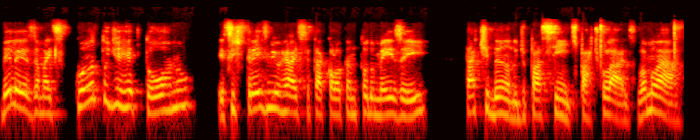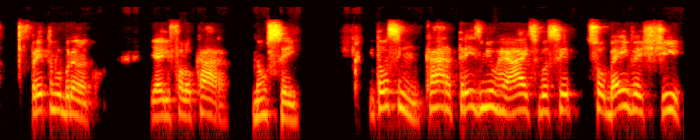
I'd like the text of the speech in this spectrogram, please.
Beleza, mas quanto de retorno esses 3 mil reais que você está colocando todo mês aí tá te dando de pacientes particulares? Vamos lá, preto no branco. E aí ele falou, cara, não sei. Então, assim, cara, 3 mil reais, se você souber investir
